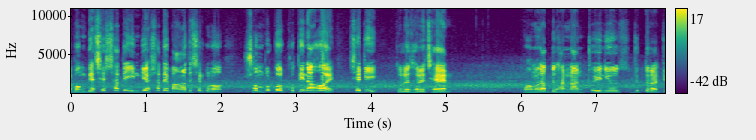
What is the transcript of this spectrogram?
এবং দেশের সাথে, ইন্ডিয়ার সাথে, বাংলাদেশের কোনো সম্পর্ক ক্ষতি না হয়, সেটি তুলে ধরেছেন। মোহাম্মদ আব্দুল হান্নান টুই নিউজ, যুক্তরাজ্য।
